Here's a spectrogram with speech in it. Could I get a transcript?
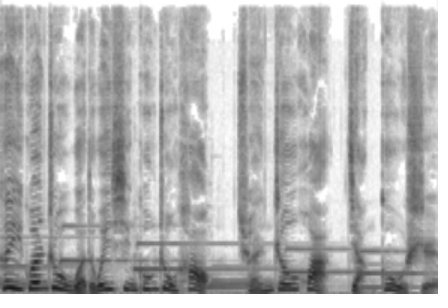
可以关注我的微信公众号“泉州话讲故事”。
